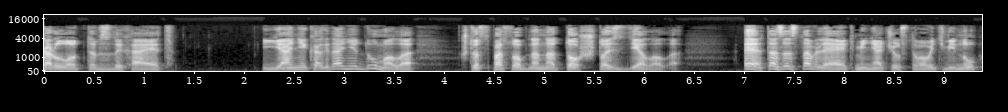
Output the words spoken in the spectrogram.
Шарлотта вздыхает. Я никогда не думала, что способна на то, что сделала. Это заставляет меня чувствовать вину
